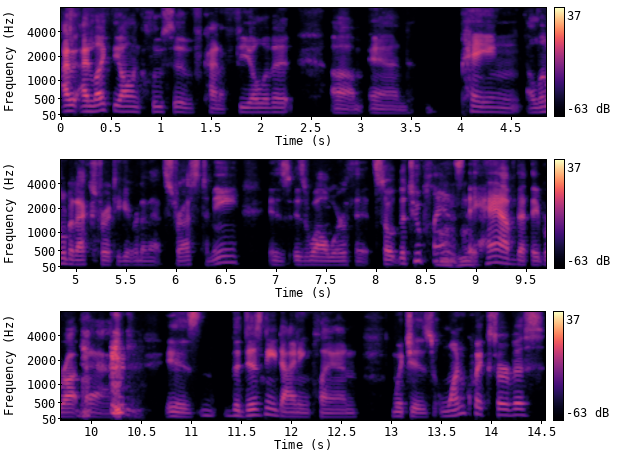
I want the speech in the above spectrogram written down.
I, I like the all-inclusive kind of feel of it. Um, and paying a little bit extra to get rid of that stress to me is is well worth it. So the two plans mm-hmm. they have that they brought back is the Disney dining plan, which is one quick service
